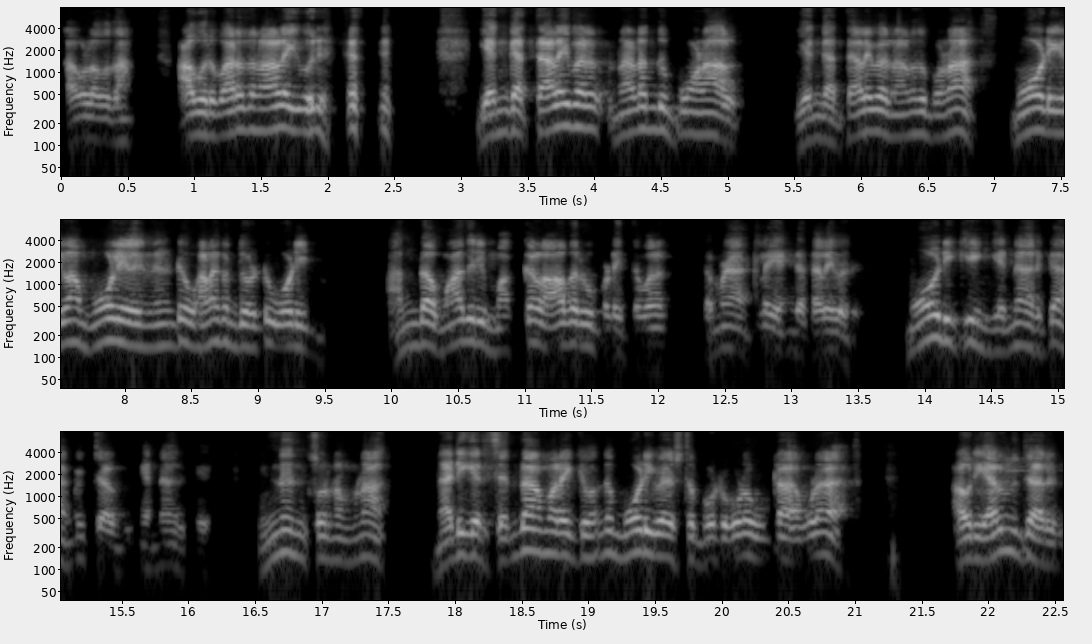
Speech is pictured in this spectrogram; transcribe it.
அவ்வளவுதான். அவர் வரதுனால இவர் எங்க தலைவர் நடந்து போனால் எங்க தலைவர் நடந்து போனா மோடி எல்லாம் மூலையில நின்று வணக்கம் சொல்லிட்டு ஓடிடணும். அந்த மாதிரி மக்கள் ஆதரவு படைத்தவர் தமிழ்நாட்டுல எங்க தலைவர். மோடிக்கு இங்க என்ன இருக்கு? அமித்ஷாவுக்கு இங்க என்ன இருக்கு? இன்னும் சொன்னோம்னா நடிகர் செந்தாமரைக்கு வந்து மோடி வேஷத்தை போட்டு கூட விட்டா கூட அவர் இறந்துட்டாரு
